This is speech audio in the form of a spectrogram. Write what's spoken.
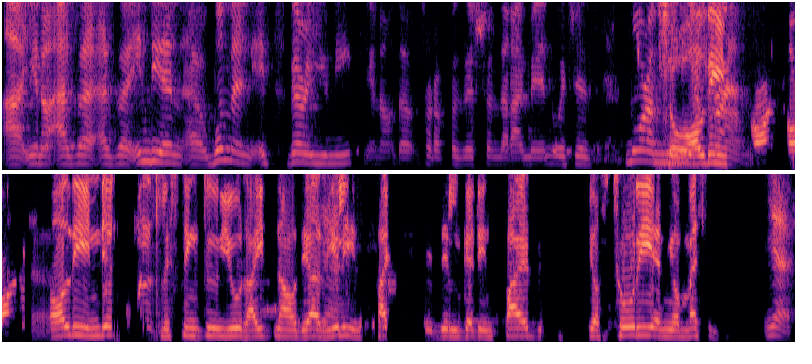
Uh, you know, as a as an Indian uh, woman, it's very unique, you know, the sort of position that I'm in, which is more a So all the all, all, So all the Indian women listening to you right now, they are yeah, really inspired. They'll get inspired with your story and your message. yes,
